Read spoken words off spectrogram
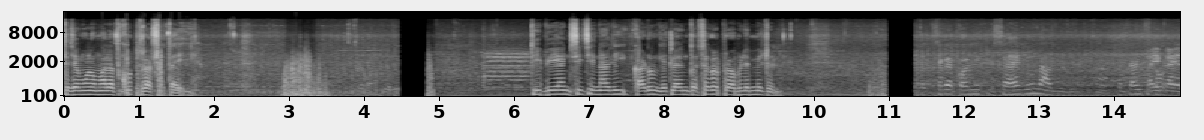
त्याच्यामुळं मला खूप त्रास होत आहे. ती बी एन सीची नाली काढून घेतल्यानंतर सगळं प्रॉब्लेम मिटेल. सगळ्या कॉलनीची सहाय्य काय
